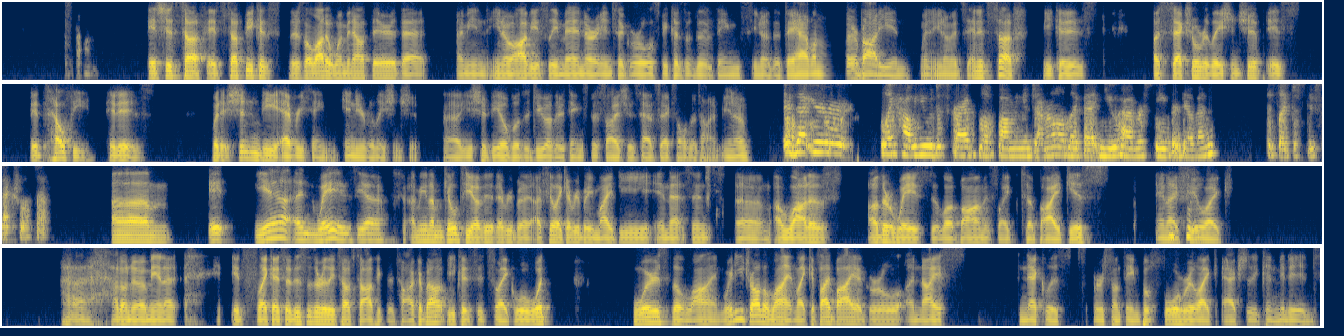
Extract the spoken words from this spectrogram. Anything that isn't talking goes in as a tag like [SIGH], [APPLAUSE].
it's just tough. It's tough because there's a lot of women out there that I mean, you know, obviously men are into girls because of the things, you know, that they have on their body and when you know it's and it's tough because a sexual relationship is it's healthy. It is but it shouldn't be everything in your relationship. Uh, you should be able to do other things besides just have sex all the time you know? Is that your like how you would describe love bombing in general like that you have received or given? It's like just through sexual stuff. Um it yeah, in ways, yeah. I mean, I'm guilty of it. Everybody, I feel like everybody might be in that sense. Um, a lot of other ways to love bomb is like to buy gifts, and I feel like uh, I don't know, man. I, it's like I said, this is a really tough topic to talk about because it's like, well, what? Where's the line? Where do you draw the line? Like, if I buy a girl a nice necklace or something before we're like actually committed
